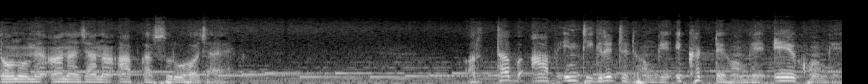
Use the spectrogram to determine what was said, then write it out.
दोनों में आना जाना आपका शुरू हो जाएगा। और तब आप इंटीग्रेटेड होंगे, इकट्ठे होंगे, एक होंगे।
